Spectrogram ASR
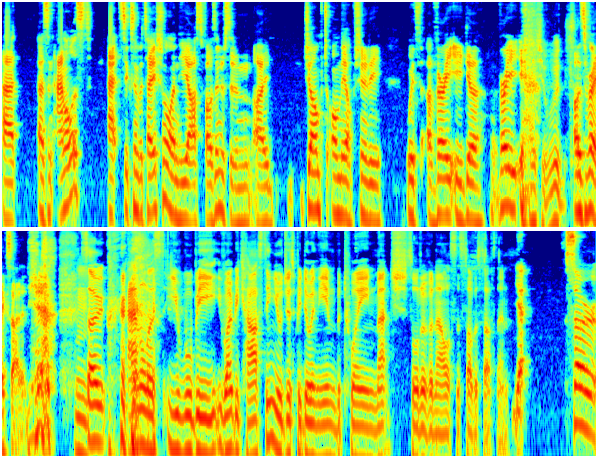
at as an analyst at Six Invitational, and he asked if I was interested, and I jumped on the opportunity with a very eager, very. As you would. I was very excited. Yeah, Mm. So, analyst, you will be. You won't be casting. You'll just be doing the in between match sort of analysis type of stuff. Then. Yeah. So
